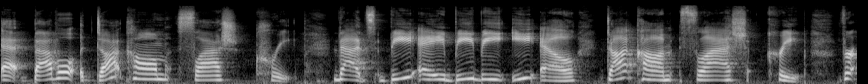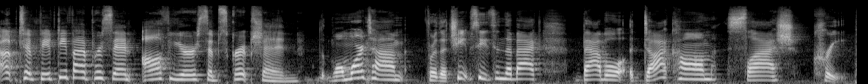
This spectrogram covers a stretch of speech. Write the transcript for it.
at babbel.com slash creep. That's B A B B E L dot com slash creep for up to 55% off your subscription. One more time for the cheap seats in the back, babbel.com slash creep.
